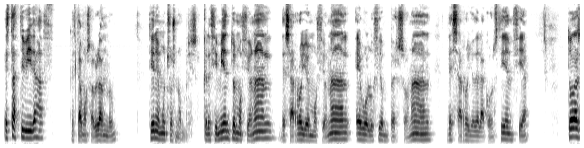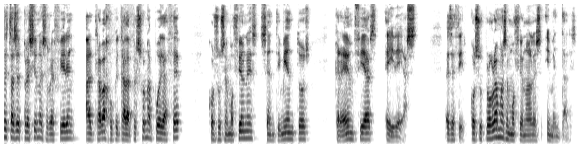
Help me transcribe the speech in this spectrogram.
Esta actividad que estamos hablando tiene muchos nombres. Crecimiento emocional, desarrollo emocional, evolución personal, desarrollo de la conciencia. Todas estas expresiones se refieren al trabajo que cada persona puede hacer con sus emociones, sentimientos, creencias e ideas, es decir, con sus programas emocionales y mentales.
